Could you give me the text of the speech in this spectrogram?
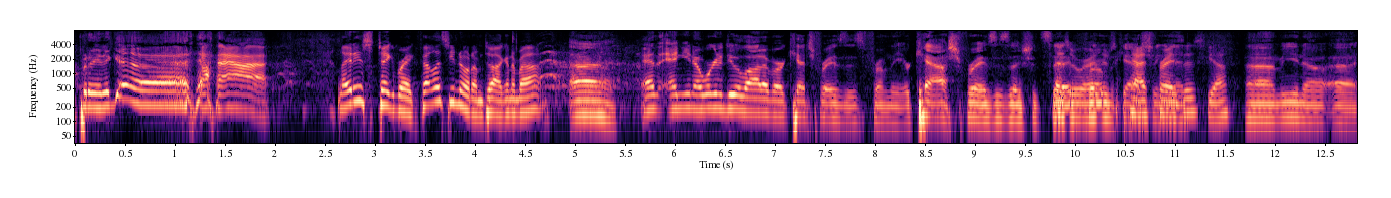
Pretty good. Ladies, take a break. Fellas, you know what I'm talking about. Uh, and and you know we're going to do a lot of our catchphrases from the or cash phrases I should say As it were, from there's cashing in. catchphrases, yeah. Um, you know, uh,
